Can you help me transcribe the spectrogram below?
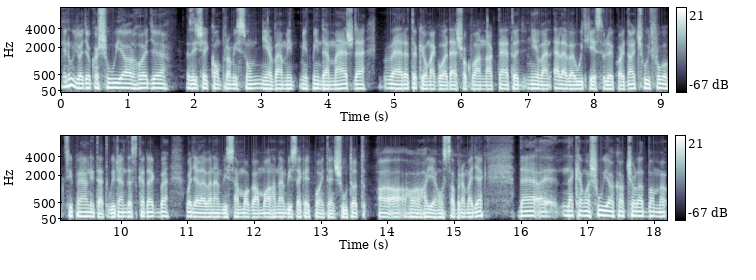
Én úgy vagyok a súlyjal, hogy ez is egy kompromisszum, nyilván, mint, mint minden más, de erre tök jó megoldások vannak. Tehát, hogy nyilván eleve úgy készülök, hogy nagy súlyt fogok cipelni, tehát úgy rendezkedek be, vagy eleve nem viszem magammal, ha nem viszek egy point and shootot, ha, ha, ha ilyen hosszabbra megyek. De nekem a súlyjal kapcsolatban,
